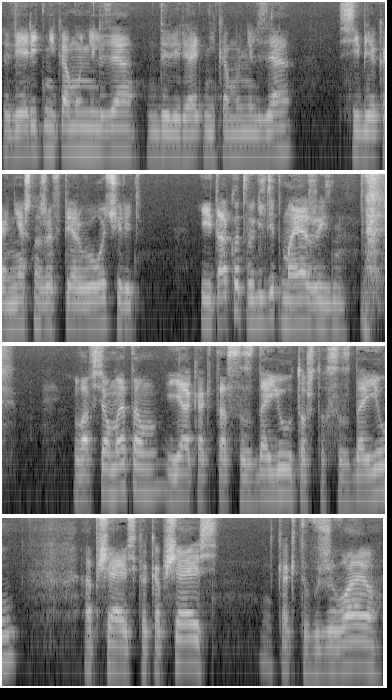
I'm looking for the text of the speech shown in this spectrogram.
верить никому нельзя, доверять никому нельзя. Себе, конечно же, в первую очередь. И так вот выглядит моя жизнь. Во всем этом я как-то создаю то, что создаю – общаюсь, как общаюсь, как-то выживаю,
